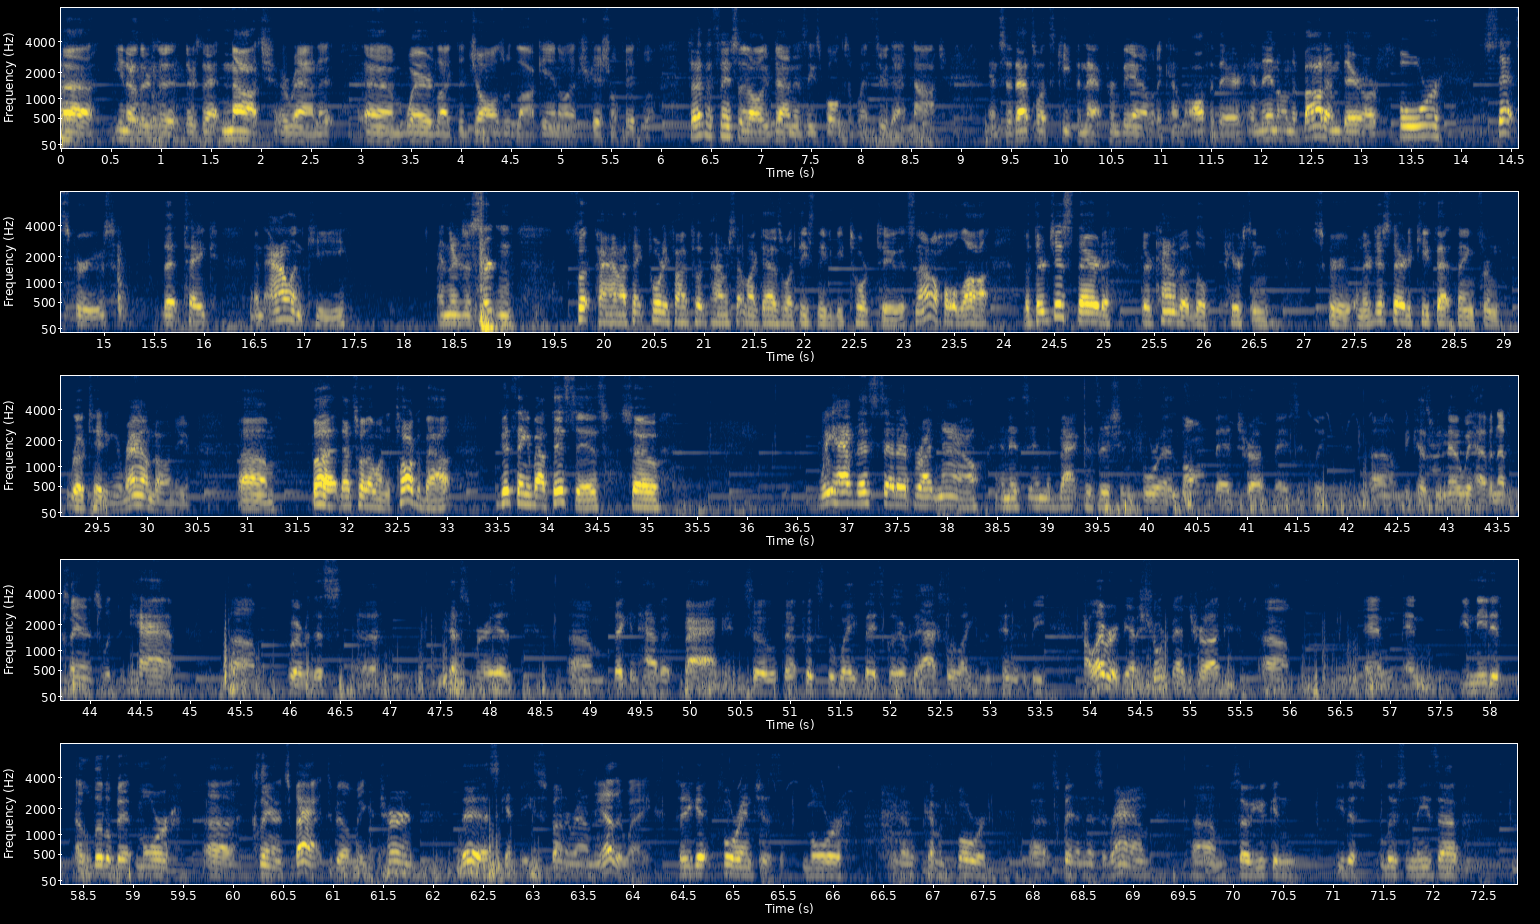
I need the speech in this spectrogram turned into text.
uh, you know, there's a there's that notch around it um, where like the jaws would lock in on a traditional fifth wheel. So that's essentially all we've done is these bolts have went through that notch. And so that's what's keeping that from being able to come off of there. And then on the bottom, there are four set screws that take an Allen key, and there's a certain foot pound, I think 45 foot pound or something like that is what these need to be torqued to. It's not a whole lot, but they're just there to, they're kind of a little piercing screw, and they're just there to keep that thing from rotating around on you. Um, but that's what I want to talk about. Good thing about this is, so we have this set up right now and it's in the back position for a long bed truck basically um, because we know we have enough clearance with the cab um, whoever this uh, customer is um, they can have it back. So that puts the weight basically over the axle like it's intended to be. However if you had a short bed truck um, and and you needed a little bit more uh, clearance back to be able to make a turn this can be spun around the other way. So you get four inches more you know, coming forward, uh, spinning this around. Um, so you can, you just loosen these up,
